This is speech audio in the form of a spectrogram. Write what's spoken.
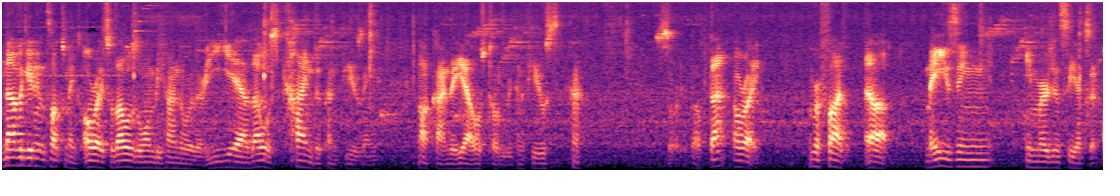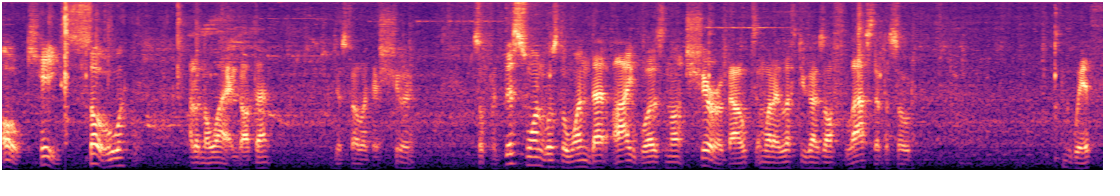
Navigating the Toxic Alright, so that was the one behind over there. Yeah, that was kinda confusing. Not kinda, yeah, I was totally confused. Sorry about that. Alright. Number five, uh, amazing emergency exit. Okay, so, I don't know why I got that. I just felt like I should. So for this one was the one that I was not sure about, and what I left you guys off last episode with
